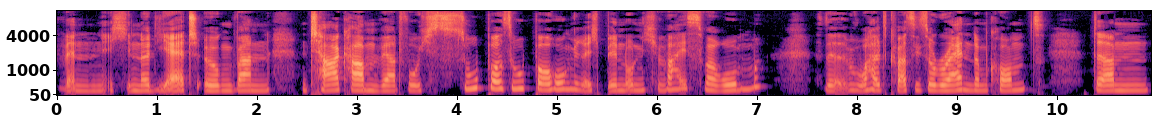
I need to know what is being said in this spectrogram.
wenn ich in der Diät irgendwann einen Tag haben werde, wo ich super, super hungrig bin und ich weiß warum, wo halt quasi so random kommt, dann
